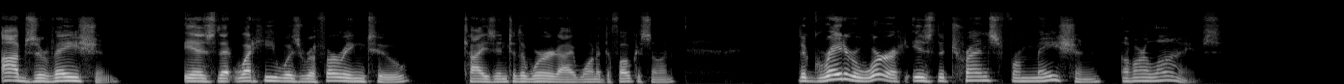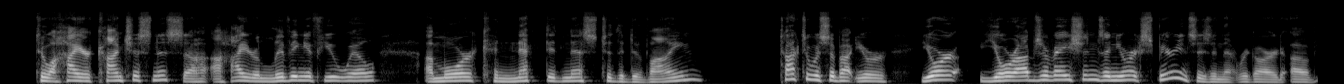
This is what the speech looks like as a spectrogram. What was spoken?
observation is that what he was referring to ties into the word I wanted to focus on. The greater work is the transformation of our lives to a higher consciousness, a, a higher living, if you will, a more connectedness to the divine. Talk to us about your your your observations and your experiences in that regard of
